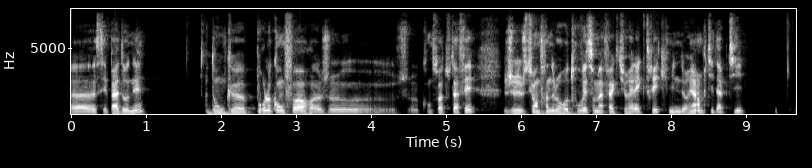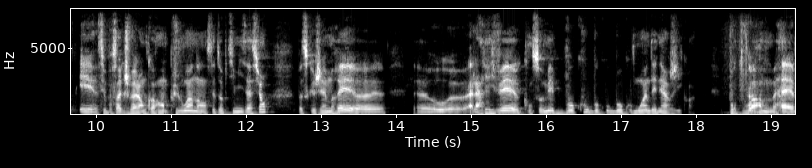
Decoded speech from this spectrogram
Euh, c'est pas donné. Donc, euh, pour le confort, euh, je, je conçois tout à fait. Je, je suis en train de le retrouver sur ma facture électrique, mine de rien, petit à petit. Et c'est pour ça que je vais aller encore en- plus loin dans cette optimisation, parce que j'aimerais, euh, euh, euh, à l'arrivée, consommer beaucoup, beaucoup, beaucoup moins d'énergie, quoi. Pour pouvoir euh,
